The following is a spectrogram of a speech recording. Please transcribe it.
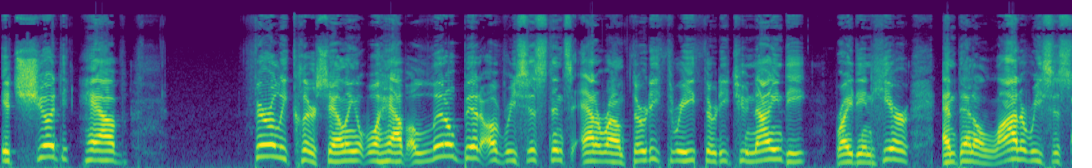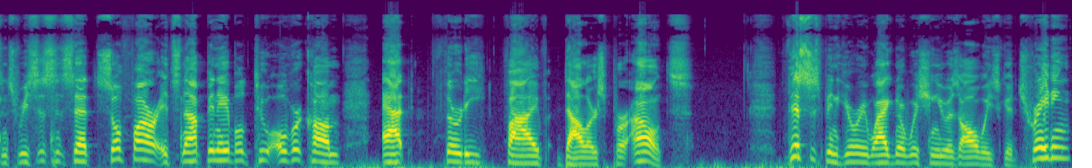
it should have fairly clear sailing. It will have a little bit of resistance at around 33, 32.90 right in here, and then a lot of resistance, resistance that so far it's not been able to overcome at $35 per ounce. This has been Gary Wagner wishing you, as always, good trading,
